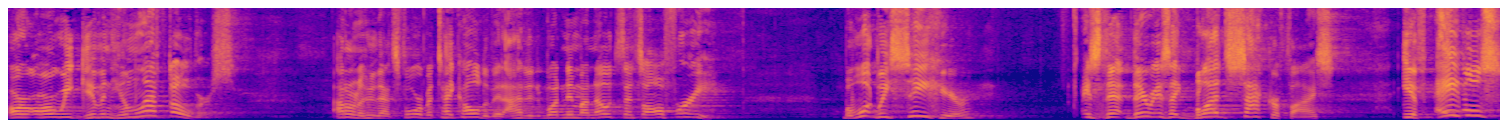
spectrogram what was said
or are we giving Him leftovers? I don't know who that's for, but take hold of it. I it wasn't in my notes, that's all free. But what we see here is that there is a blood sacrifice. If Abel's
